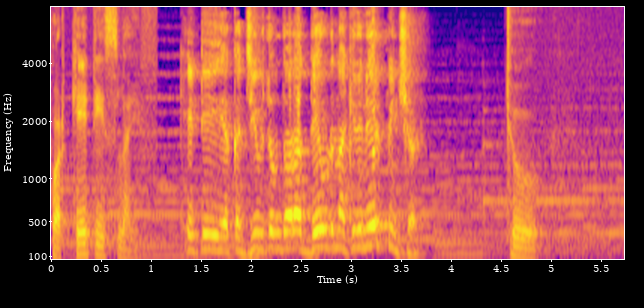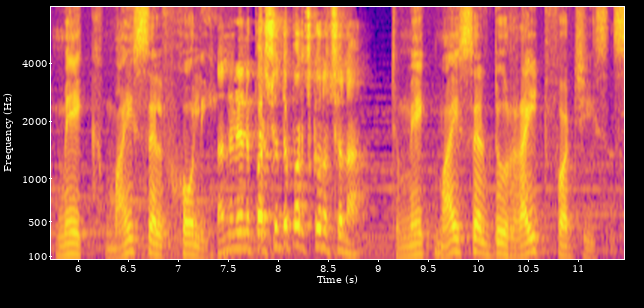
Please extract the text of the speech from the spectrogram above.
for Katie's life Katie యొక్క జీవితం ద్వారా దేవుడు నాకు ఇది నేర్పించాడు. టు మేక్ మై సెల్ఫ్ హోలీ నన్ను నేను పరిశుద్ధపరచుకొనొచ్చున్నా to make myself do right for Jesus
